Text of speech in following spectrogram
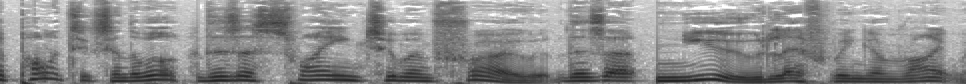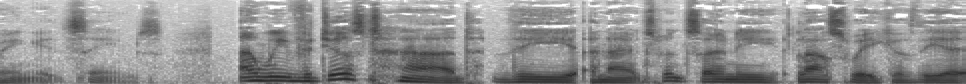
to politics in the world, there's a swaying to and fro. There's a new left wing and right wing, it seems. And we've just had the announcements only last week of the uh,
